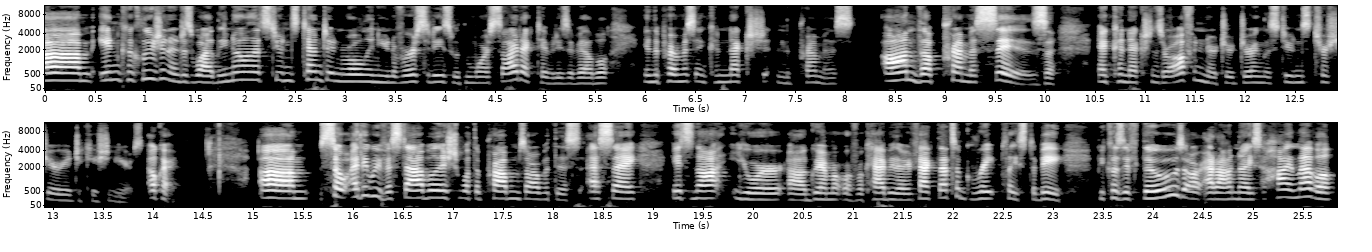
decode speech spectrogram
um, in conclusion, it is widely known that students tend to enroll in universities with more side activities available in the premise and connection in the premise on the premises, and connections are often nurtured during the student's tertiary education years. Okay. Um, so I think we've established what the problems are with this essay. It's not your uh, grammar or vocabulary. In fact, that's a great place to be because if those are at a nice high level,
